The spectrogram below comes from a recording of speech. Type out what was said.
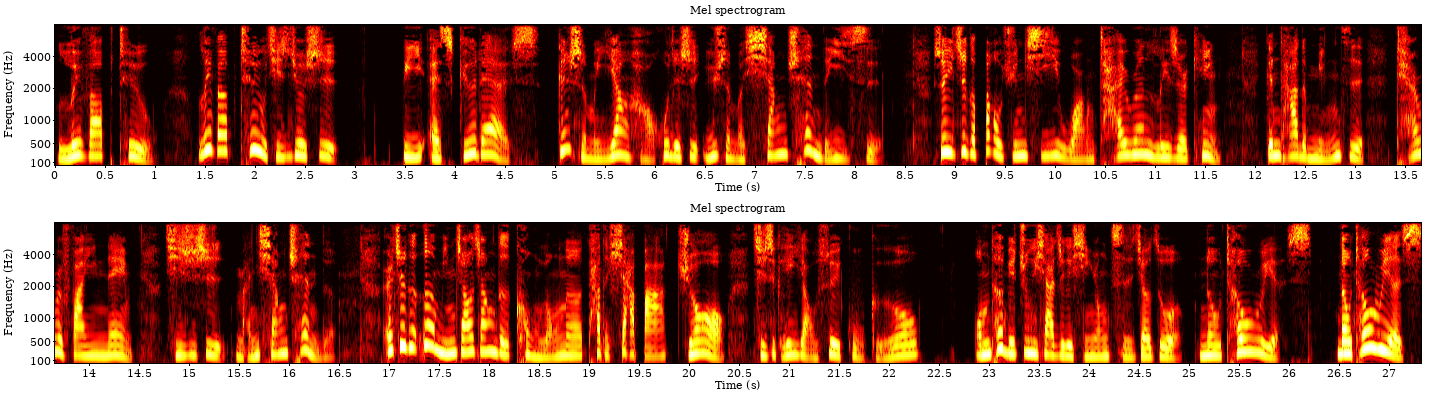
live up to，live up to 其实就是 be as good as，跟什么一样好，或者是与什么相称的意思。所以这个暴君蜥蜴王 Tyrant Lizard King。跟它的名字 terrifying name 其实是蛮相称的，而这个恶名昭彰的恐龙呢，它的下巴 jaw 其实可以咬碎骨骼哦。我们特别注意一下这个形容词叫做 notorious，notorious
